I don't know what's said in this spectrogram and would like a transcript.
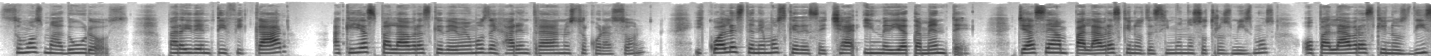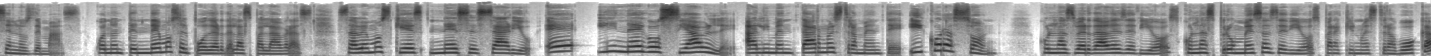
somos maduros para identificar aquellas palabras que debemos dejar entrar a nuestro corazón y cuáles tenemos que desechar inmediatamente, ya sean palabras que nos decimos nosotros mismos o palabras que nos dicen los demás. Cuando entendemos el poder de las palabras, sabemos que es necesario e innegociable alimentar nuestra mente y corazón con las verdades de Dios, con las promesas de Dios para que nuestra boca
